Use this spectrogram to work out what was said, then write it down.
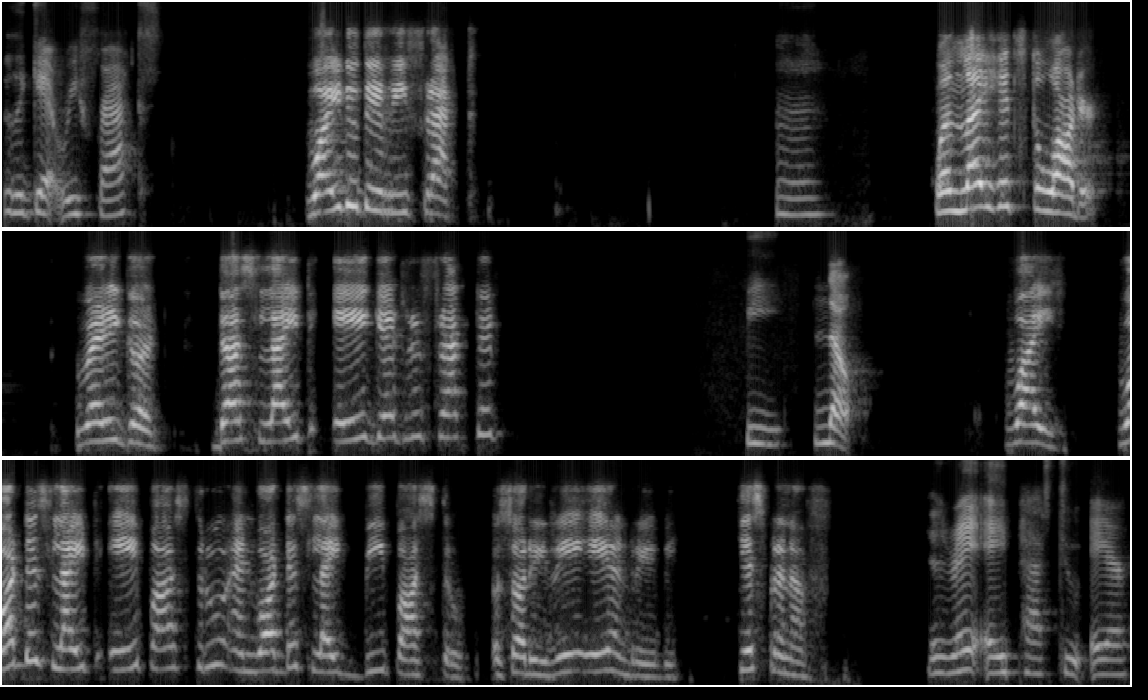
Do they get refracts? Why do they refract? Mm. When light hits the water. Very good. Does light A get refracted? B. No. Why? What does light A pass through and what does light B pass through? Oh, sorry, ray A and ray B. Yes, Pranav. Does ray A pass through air?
